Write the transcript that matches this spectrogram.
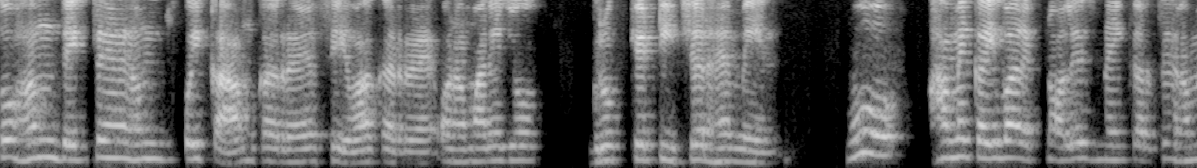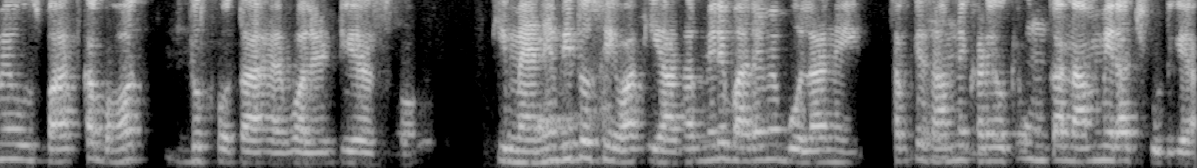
तो हम देखते हैं, हम कोई काम कर रहे हैं, सेवा कर रहे हैं, और हमारे जो ग्रुप के टीचर हैं मेन वो हमें कई बार एक्नोलेज नहीं करते, हमें उस बात का बहुत दुख होता है वॉलेंटियर्स को। कि मैंने भी तो सेवा किया था मेरे बारे में बोला नहीं। सबके सामने खड़े होकर उनका नाम मेरा छूट गया।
